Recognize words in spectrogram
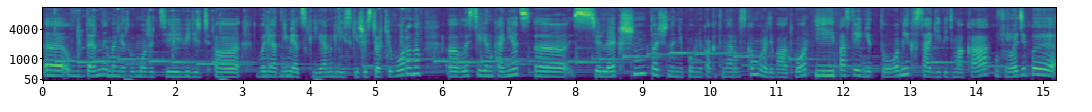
Э, в данный момент вы можете видеть э, вариант немецкий и английский «Шестерки воронов», э, «Властелин конец», «Selection», точно не помню, как это на русском, вроде бы «Отбор». И последний томик «Саги Ведьмака», вроде бы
